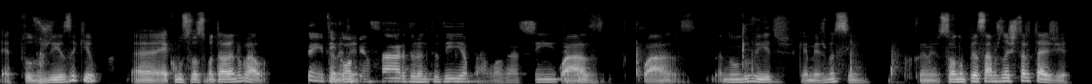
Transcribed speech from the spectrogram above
É todos os dias aquilo. Uh, é como se fosse uma telenovela. Sim, ficam a pensar durante o dia, pá, logo assim. Quase, tipo... quase. Não duvides, que é mesmo assim. Só não pensamos na estratégia,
